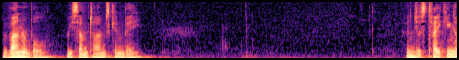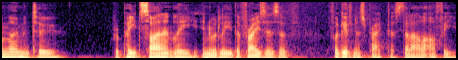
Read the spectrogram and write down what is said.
vulnerable we sometimes can be. And just taking a moment to repeat silently, inwardly, the phrases of forgiveness practice that I'll offer you.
